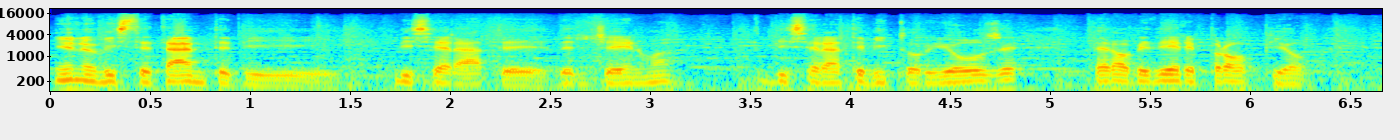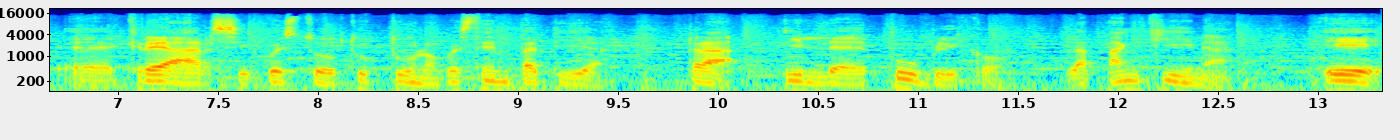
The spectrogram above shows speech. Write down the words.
Io ne ho viste tante di, di serate del Genoa, di serate vittoriose, però vedere proprio eh, crearsi questo tutt'uno, questa empatia tra il pubblico, la panchina e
